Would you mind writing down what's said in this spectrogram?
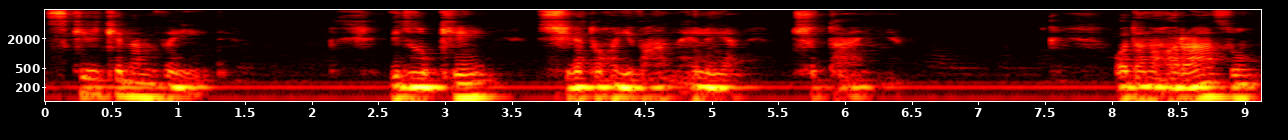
скільки нам вийде. Від Луки Святого Євангелія читання. Одного разу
